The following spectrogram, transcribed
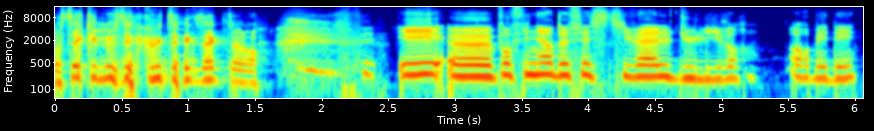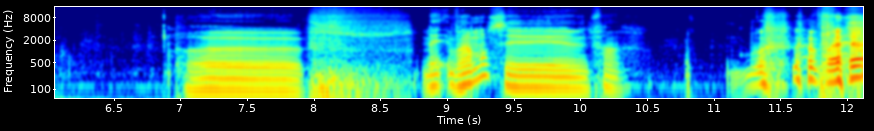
On sait qu'il nous écoute exactement. Et euh, pour finir, de festival du livre, hors BD. Euh, mais vraiment, c'est. Enfin. voilà.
